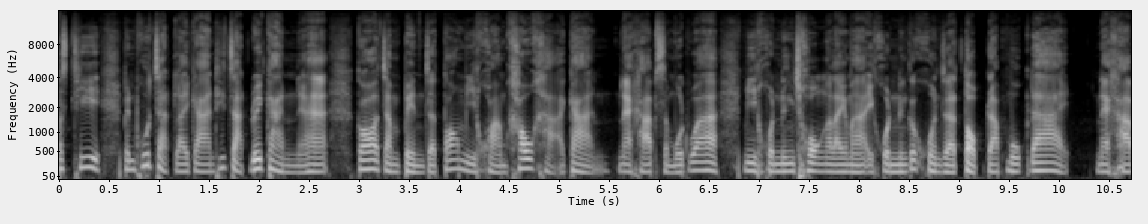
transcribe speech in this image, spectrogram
สต์ที่เป็นผู้จัดรายการที่จัดด้วยกันนะฮะ ก็จำเป็นจะต้องมีความเข้าขากันนะครับ สมมุติว่ามีคนนึงชงอะไรมา อีกคนนึงก็ควรจะตบรับมุกได้ นะครับ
